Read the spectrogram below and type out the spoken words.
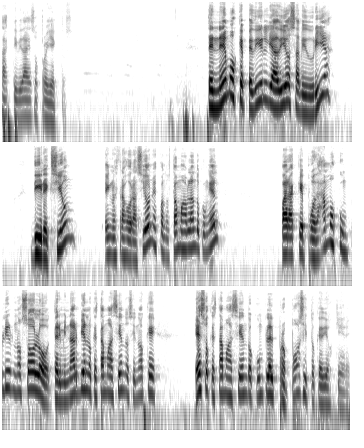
actividades, esos proyectos. Tenemos que pedirle a Dios sabiduría, dirección en nuestras oraciones cuando estamos hablando con Él para que podamos cumplir no solo terminar bien lo que estamos haciendo, sino que eso que estamos haciendo cumple el propósito que Dios quiere.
